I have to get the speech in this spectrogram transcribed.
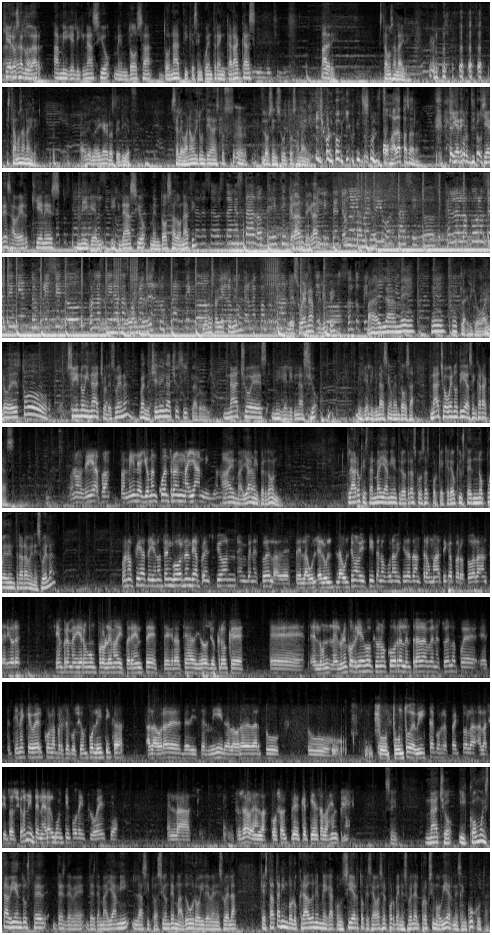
Quiero saludar a Miguel Ignacio Mendoza Donati, que se encuentra en Caracas. Padre, estamos al aire. Estamos al aire. Padre, no diga groserías. Se le van a oír un día estos los insultos al aire. Yo no digo insultos. Ojalá pasara. ¿Quiere, Por Dios. ¿Quiere saber quién es Miguel Ignacio Mendoza Donati? Grande, grande. Intención y objetivos tácitos. En la locura un sentimiento implícito. Con las miradas Yo comprender no sabía quién era. ¿Le suena, Felipe? Bailame. Eh, eh, claro, yo bailo esto. Chino y Nacho, ¿le suena? Bueno, Chino y Nacho sí, claro, obvio. Nacho es Miguel Ignacio. Miguel Ignacio Mendoza. Nacho, buenos días en Caracas. Buenos días, fa- familia. Yo me encuentro en Miami. Yo no Ah, en Miami, perdón. Claro que está en Miami, entre otras cosas, porque creo que usted no puede entrar a Venezuela. Bueno, fíjate, yo no tengo orden de aprehensión en Venezuela. Este, la, el la última visita no fue una visita tan traumática, pero todas las anteriores siempre me dieron un problema diferente. Este, gracias a Dios, yo creo que eh, el, un- el único riesgo que uno corre al entrar a Venezuela, pues, este, tiene que ver con la persecución política a la hora de, discernir, a la hora de dar tu tu, tu punto de vista con respecto a la, a la situación y tener algún tipo de influencia en las, tú sabes, en las cosas que, que piensa la gente. Sí. Nacho, ¿y cómo está viendo usted desde, desde Miami la situación de Maduro y de Venezuela, que está tan involucrado en el megaconcierto que se va a hacer por Venezuela el próximo viernes en Cúcuta?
